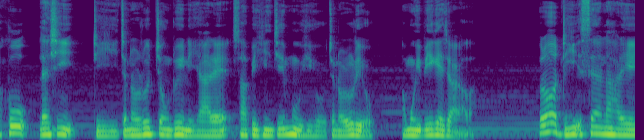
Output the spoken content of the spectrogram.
အခုလက်ရှိဒီကျွန်တော်တို့ကြုံတွေ့နေရတဲ့စာပေယဉ်ကျေးမှုကြီးကိုကျွန်တော်တို့တွေကိုအမွေပေးခဲ့ကြတာပါဆိုတော့ဒီအစင်လာတွေ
